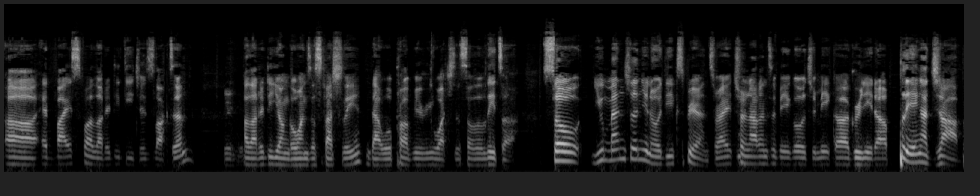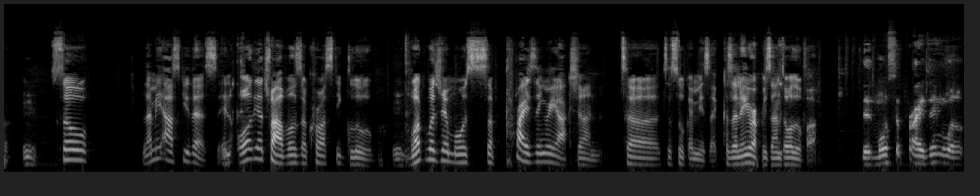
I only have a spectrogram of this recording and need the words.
uh, advice for a lot of the DJs locked in. Mm-hmm. A lot of the younger ones, especially, that will probably rewatch this a little later. So you mentioned, you know, the experience, right? Trinidad and Tobago, Jamaica, Grenada, playing a job. Mm. So let me ask you this: In all your travels across the globe, mm. what was your most surprising reaction to to soca music? Because I know you represent all over. The most surprising, well,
